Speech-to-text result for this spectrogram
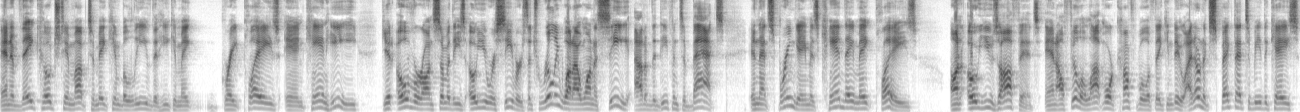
And if they coached him up to make him believe that he can make great plays, and can he get over on some of these OU receivers. That's really what I want to see out of the defensive backs in that spring game is can they make plays on OU's offense? And I'll feel a lot more comfortable if they can do. I don't expect that to be the case.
